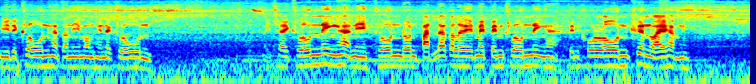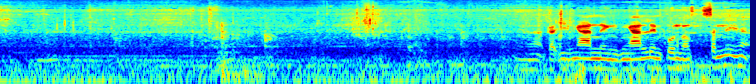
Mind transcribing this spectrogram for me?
มีแต่โคลนครับตอนนี้มองเห็นแต่โคลนไม่ใช่โคลนนิ่งฮะนี่โคลนโดนปัดแล้วก็เลยไม่เป็นโคลนนิ่งฮะเป็นโคลนเคลื่อนไหวครับนี่กับอีกงานหนึ่งงานเล่นโคลนของซันนี่ฮะ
